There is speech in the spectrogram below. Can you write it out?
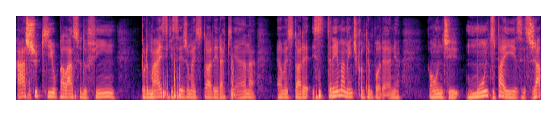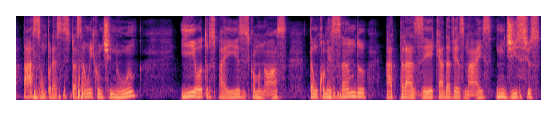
acho que o Palácio do Fim, por mais que seja uma história iraquiana, é uma história extremamente contemporânea onde muitos países já passam por essa situação e continuam, e outros países como nós estão começando a trazer cada vez mais indícios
